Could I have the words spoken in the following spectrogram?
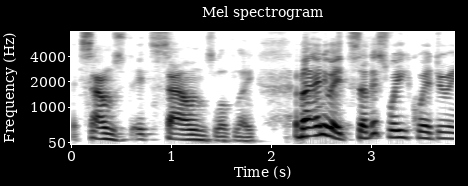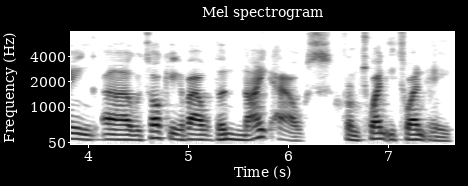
It sounds it sounds lovely. But anyway, so this week we're doing uh we're talking about the Night House from 2020.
